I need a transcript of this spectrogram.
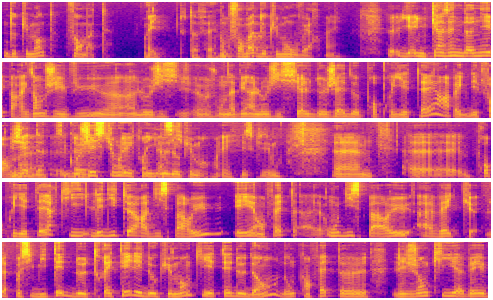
Document Format. Oui, tout à fait. Donc format de document ouvert. Il y a une quinzaine d'années, par exemple, j'ai vu un logiciel, euh, on avait un logiciel de GED propriétaire avec des formats GED, de gestion électronique de documents. excusez-moi. Euh, propriétaire qui l'éditeur a disparu et en fait ont disparu avec la possibilité de traiter les documents qui étaient dedans. Donc en fait, les gens qui avaient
